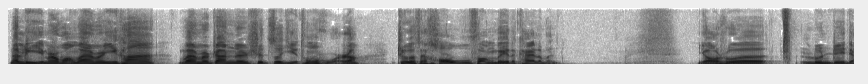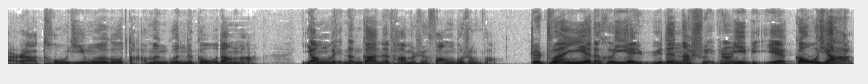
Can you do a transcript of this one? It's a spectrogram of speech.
那里面往外面一看，外面站的是自己同伙啊，这才毫无防备的开了门。要说论这点啊，偷鸡摸狗、打闷棍的勾当啊，杨伟能干的，他们是防不胜防。这专业的和业余的那水平一比，高下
